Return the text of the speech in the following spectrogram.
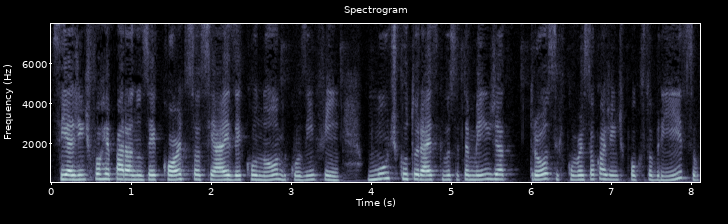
Se a gente for reparar nos recortes sociais, econômicos, enfim, multiculturais que você também já trouxe, conversou com a gente um pouco sobre isso,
